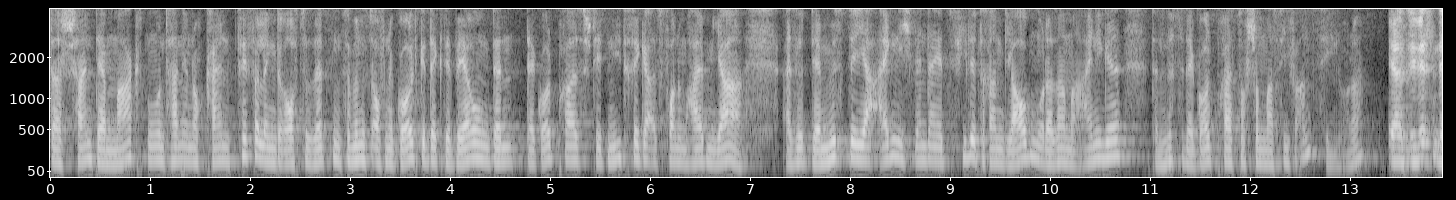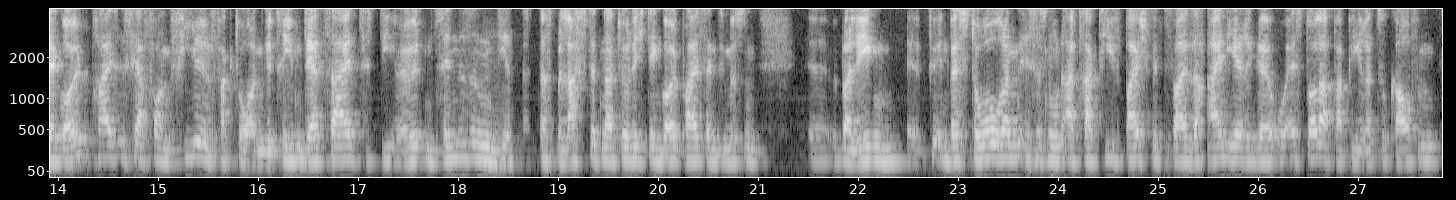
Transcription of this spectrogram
da scheint der Markt momentan ja noch keinen Pfifferling drauf zu setzen, zumindest auf eine goldgedeckte Währung, denn der Goldpreis steht niedriger als vor einem halben Jahr. Also der müsste ja eigentlich, wenn da jetzt viele dran glauben oder sagen wir einige, dann müsste der Goldpreis doch schon massiv anziehen, oder? Ja, Sie wissen, der Goldpreis ist ja von vielen Faktoren getrieben. Derzeit die erhöhten Zinsen, mhm. die, das belastet natürlich den Goldpreis, denn Sie müssen überlegen, äh, für Investoren ist es nun attraktiv, beispielsweise einjährige US-Dollar-Papiere zu kaufen.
